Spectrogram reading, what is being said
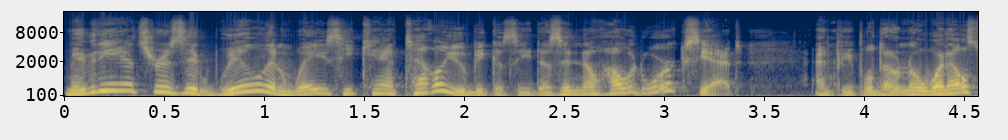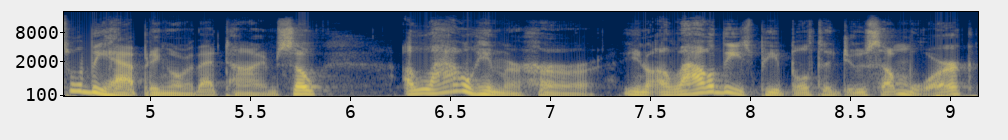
Maybe the answer is it will in ways he can't tell you because he doesn't know how it works yet, and people don't know what else will be happening over that time. So allow him or her, you know, allow these people to do some work,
